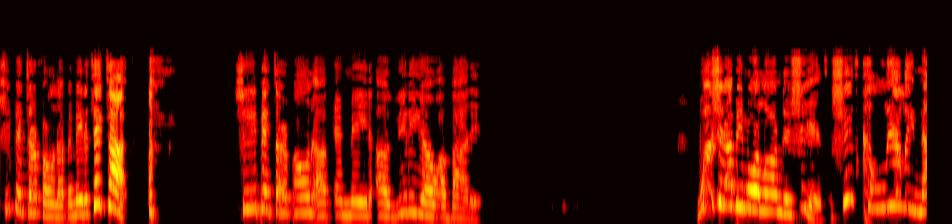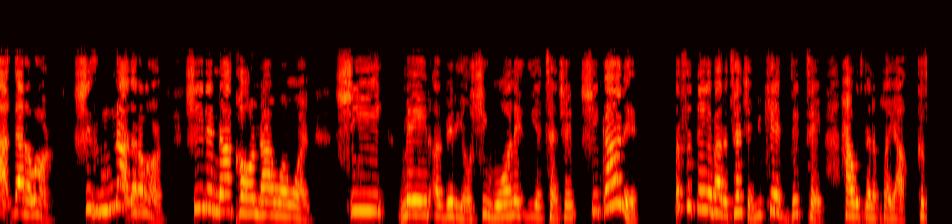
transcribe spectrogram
she picked her phone up and made a TikTok. she picked her phone up and made a video about it. Why should I be more alarmed than she is? She's clearly not that alarmed. She's not that alarmed. She did not call 911. She made a video. She wanted the attention. She got it. That's the thing about attention. You can't dictate how it's going to play out because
